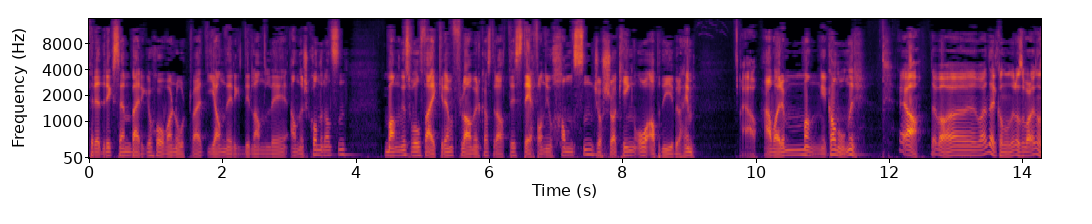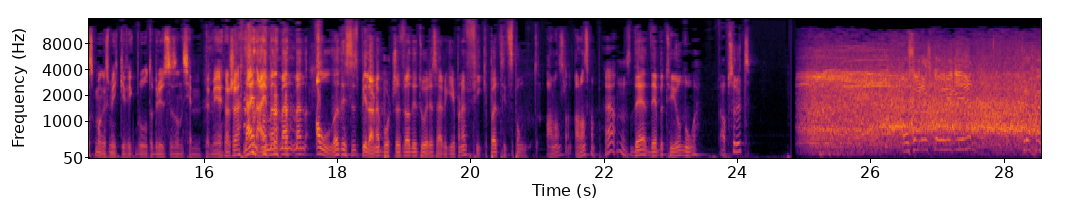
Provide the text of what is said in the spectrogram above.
Fredrik Sem Berge, Håvard Nordtveit, Jan Erik Dilanli, Anders Konradsen. Magnus Wolff Eikrem, Flamur Kastrati, Stefan Johansen, Joshua King og Abdi Ibrahim. Ja, Her var det mange kanoner. Ja det var, var en del kanoner. Og så var det ganske mange som ikke fikk blod til å bruse sånn kjempemye, kanskje. Nei, nei, men, men, men alle disse spillerne, bortsett fra de to reservekeeperne, fikk på et tidspunkt A-landskamp. Ja. Så det, det betyr jo noe. Absolutt. Og så er det skåring igjen fra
